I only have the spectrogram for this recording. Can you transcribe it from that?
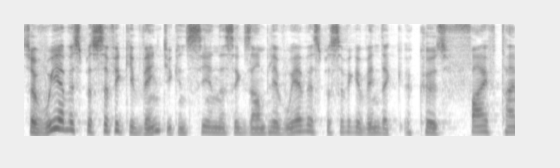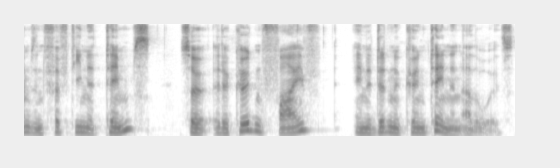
So if we have a specific event, you can see in this example, if we have a specific event that occurs 5 times in 15 attempts, so it occurred in 5 and it didn't occur in 10 in other words.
